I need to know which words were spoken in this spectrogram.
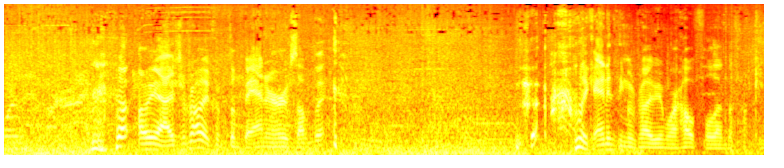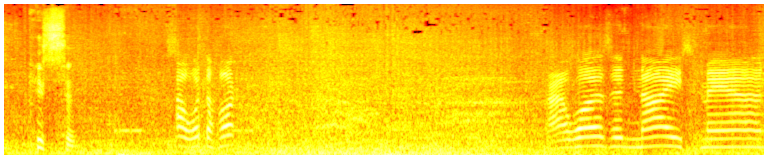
one. oh yeah, I should probably equip the banner or something. like anything would probably be more helpful than the fucking Mason. Oh, what the fuck? That wasn't nice, man.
